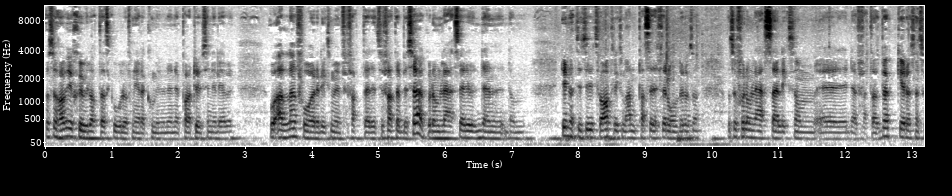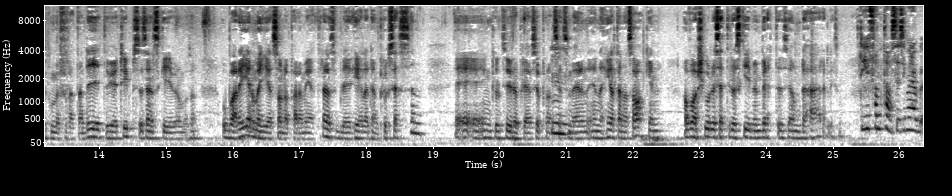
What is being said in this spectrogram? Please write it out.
Och så har vi sju, åtta skolor från hela kommunen, ett par tusen elever. Och alla får liksom en författare, ett författarbesök och de läser den... De, det är naturligtvis utvalt, liksom anpassat efter ålder och så. Och så får de läsa liksom, eh, den författarens böcker och sen så kommer författaren dit och ger tips och sen skriver de och så. Och bara genom att ge sådana parametrar så blir hela den processen en kulturupplevelse på något Mm. sätt som är en, en helt annan sak än Ja, varsågod och sätt dig och skriv en berättelse om det här. Liksom. Det är ju fantastiskt. Jag menar,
